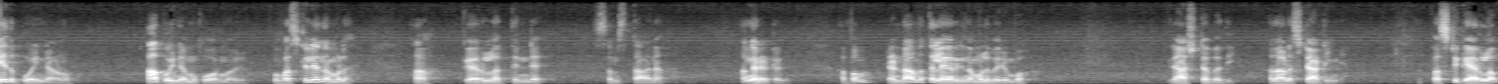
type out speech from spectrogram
ഏത് പോയിന്റാണോ ആ പോയിന്റ് നമുക്ക് ഓർമ്മ വരും. അപ്പോൾ ഫസ്റ്റിൽ നമ്മൾ ആ കേരളത്തിന്റെ സംസ്ഥാന അങ്ങനെ ഇട്ടത് അപ്പം രണ്ടാമത്തെ ലെയറിൽ നമ്മൾ വരുമ്പോൾ രാഷ്ട്രപതി അതാണ് സ്റ്റാർട്ടിങ് ഫസ്റ്റ് കേരളം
